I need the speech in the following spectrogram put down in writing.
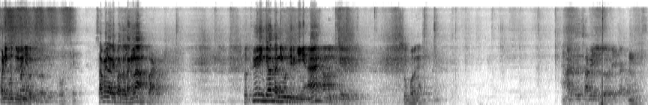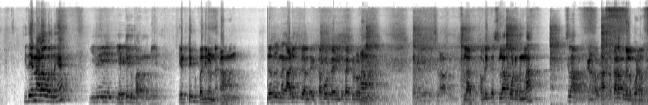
பண்ணி கொடுத்துருவீங்க. ஓகே சமையல் அறை பார்த்தலாங்களா இப்போ க்யூரிங்காக தண்ணி ஊற்றிருக்கீங்க ஆ? சூப்பருங்க. அடுத்தது சமையல். இது என்ன அளவு வருதுங்க? இது எட்டுக்கு பதினொன்றுங்க எட்டுக்கு பதினொன்று ஆமாங்க. இந்த இடத்துல எனக்கு அடுப்பு அந்த கப்போர்ட் இது கட்டி விடணும். ஸ்லாப் ஸ்லாப் அப்படி ஸ்லாப் போடுறதுங்களா? ஸ்லாப் கடப்புக்கல் போடுறது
